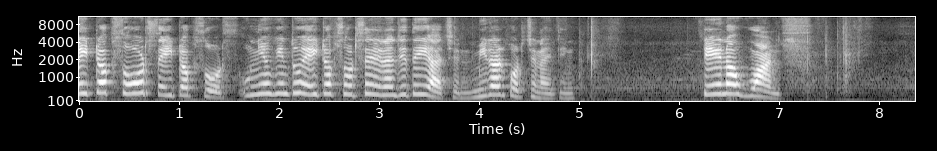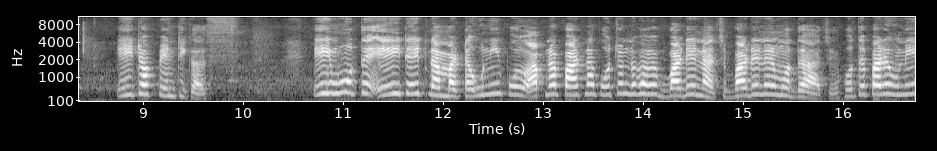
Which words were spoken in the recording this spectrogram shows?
eight of swords eight of swords উনিও কিন্তু এইট অফ সোর্সের এনার্জিতেই আছেন। মিরার করছেন I think ten of wands eight of pentacles এই মুহূর্তে এইট এইট নাম্বারটা। উনি আপনার পার্টনার প্রচণ্ডভাবে বার্ডেন আছে বার্ডেনের মধ্যে আছে। হতে পারে উনি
